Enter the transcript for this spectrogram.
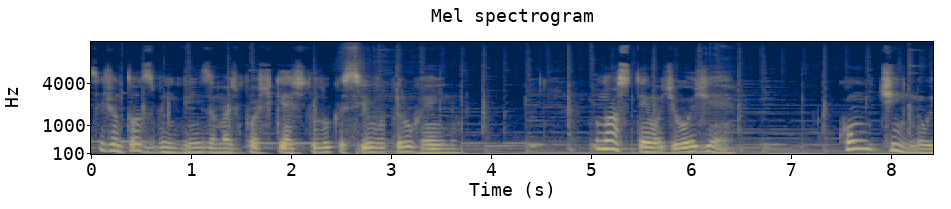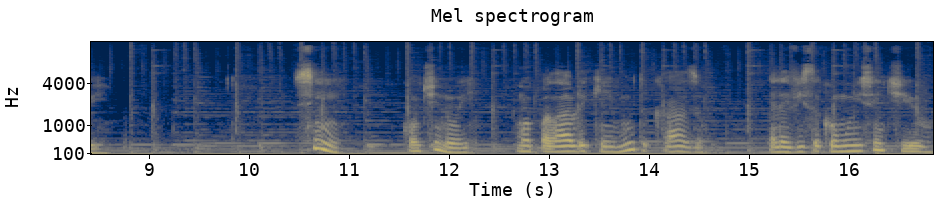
Sejam todos bem-vindos a mais um podcast do Lucas Silva pelo Reino. O nosso tema de hoje é Continue. Sim, continue. Uma palavra que em muito caso ela é vista como um incentivo.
